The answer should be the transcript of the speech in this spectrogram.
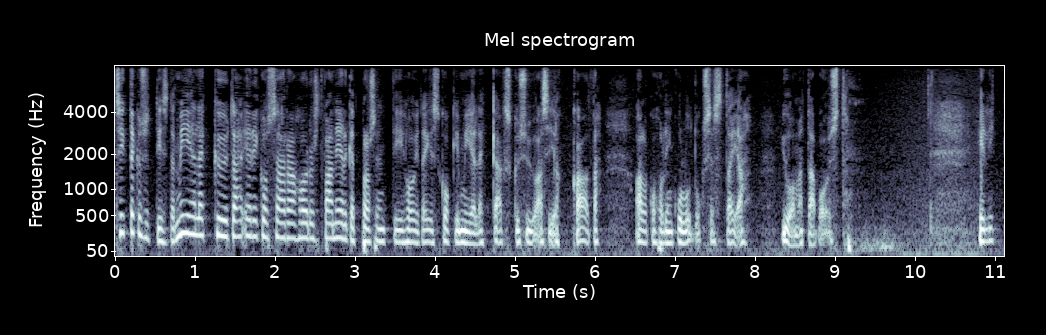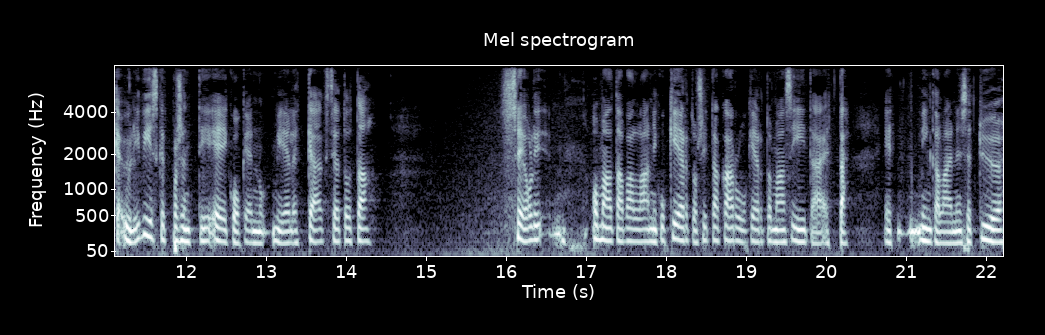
sitten kysyttiin sitä mielekkyyttä erikoissairaanhoidosta, vain 40 prosenttia hoitajista koki mielekkääksi kysyä asiakkaalta alkoholin kulutuksesta ja juomatavoista. Eli yli 50 prosenttia ei kokenut mielekkääksi. Ja tota, se oli omalla tavallaan niin kuin kertoi sitä karua kertomaan siitä, että, että minkälainen se työ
